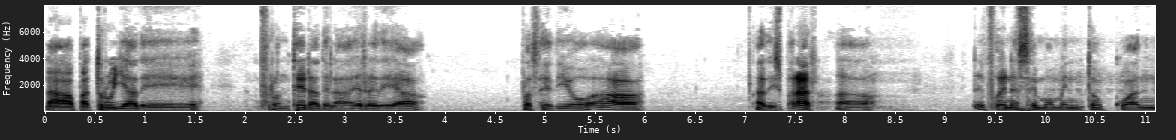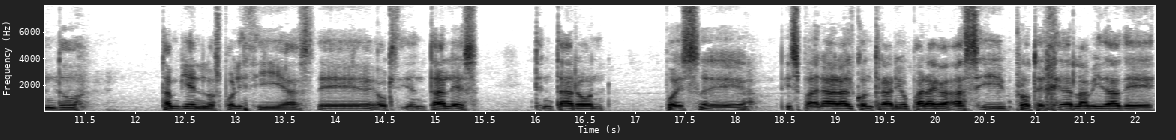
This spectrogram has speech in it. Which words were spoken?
la patrulla de frontera de la RDA procedió a, disparar. fue en ese momento cuando también los policías de occidentales intentaron pues eh, disparar al contrario para así proteger la vida de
